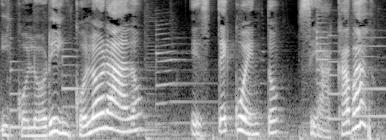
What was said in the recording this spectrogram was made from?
Y colorín colorado, este cuento se ha acabado.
